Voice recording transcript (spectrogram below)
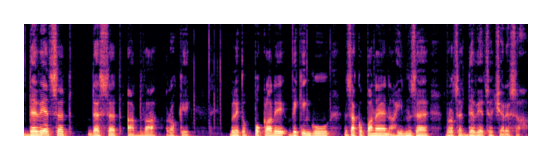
910 a dva roky. Byly to poklady vikingů zakopané na Hidnze v roce 960.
